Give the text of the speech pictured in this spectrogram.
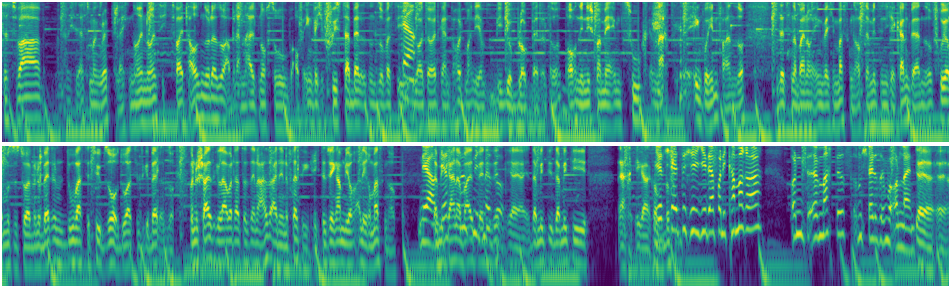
Das war, wann habe ich das erste Mal gerappt? Vielleicht 99, 2000 oder so, aber dann halt noch so auf irgendwelche Freestyle-Battles und so, was die Ja. Leute heute, gar- heute machen die ja Videoblog-Battles. So. Brauchen die nicht mal mehr im Zug nachts äh, irgendwo hinfahren. So. Und setzen dabei noch irgendwelche Masken auf, damit sie nicht erkannt werden. So. Früher musstest du halt, wenn du battlen, du warst der Typ, so, du hast jetzt gebettelt. So. Wenn du Scheiße gelabert hast, hast du eine, eine in die Fresse gekriegt. Deswegen haben die auch alle ihre Masken auf. Ja, damit jetzt keiner weiß, wer die so. sind. Ja, ja, damit die, damit die, ach, egal, komm. Jetzt stellt sich hier jeder vor die Kamera und äh, macht es und stellt es irgendwo online. Ja, ja, ja.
